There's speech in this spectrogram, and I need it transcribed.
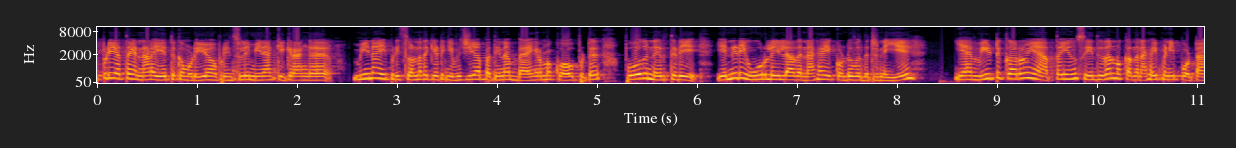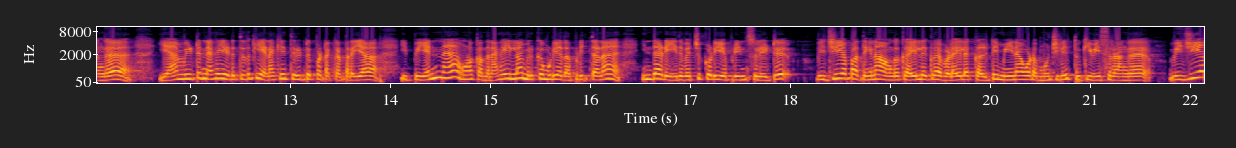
எப்படியாத்தான் என்னால் ஏற்றுக்க முடியும் அப்படின்னு சொல்லி மீனா கேட்குறாங்க மீனா இப்படி சொன்னதை கேட்டீங்க விஜயா பார்த்தீங்கன்னா பயங்கரமாக கோவப்பட்டு போதும் நிறுத்தடி. என்னடி ஊரில் இல்லாத நகையை கொண்டு வந்துட்டு என் வீட்டுக்காரும் என் அத்தையும் சேர்ந்து தான் உனக்கு அந்த நகை பண்ணி போட்டாங்க. என் வீட்டு நகை எடுத்ததுக்கு எனக்கே திருட்டுப்பட்ட கட்டுறையா. இப்போ என்ன? உனக்கு அந்த நகை இல்லாமல் இருக்க முடியாது. அப்படித்தானே? இந்தாடி இதை வச்சுக்கொடி அப்படின்னு சொல்லிட்டு விஜயா பார்த்தீங்கன்னா அவங்க கையில் இருக்கிற விலையில கழட்டி மீனாவோட மூஞ்சிலே தூக்கி வீசுறாங்க. விஜயா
